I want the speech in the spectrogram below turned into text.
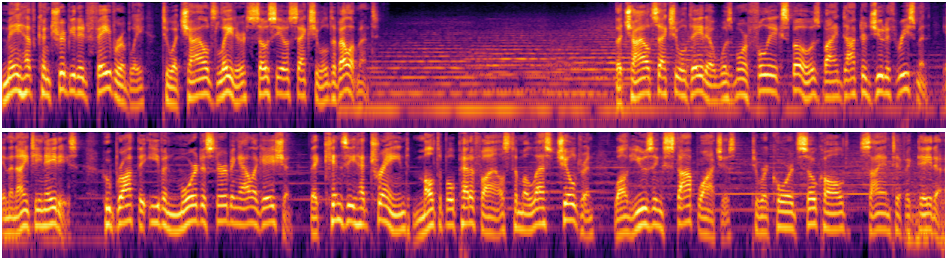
may have contributed favorably to a child's later sociosexual development. The child sexual data was more fully exposed by Dr. Judith Reisman in the 1980s, who brought the even more disturbing allegation that Kinsey had trained multiple pedophiles to molest children while using stopwatches to record so called scientific data.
